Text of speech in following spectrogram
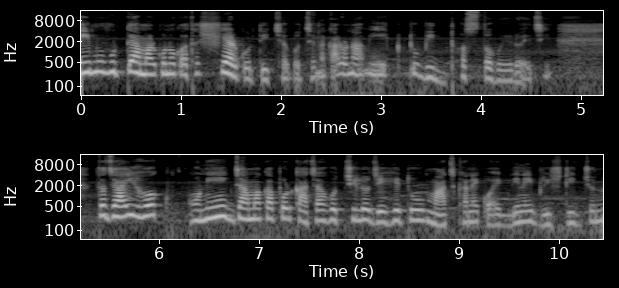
এই মুহূর্তে আমার কোনো কথা শেয়ার করতে ইচ্ছা করছে না। কারণ আমি একটু বিধ্বস্ত হয়ে রয়েছি। তো যাই হোক অনেক জামা কাপড় কাচা হচ্ছিল, যেহেতু মাঝখানে কয়েকদিন এই বৃষ্টির জন্য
